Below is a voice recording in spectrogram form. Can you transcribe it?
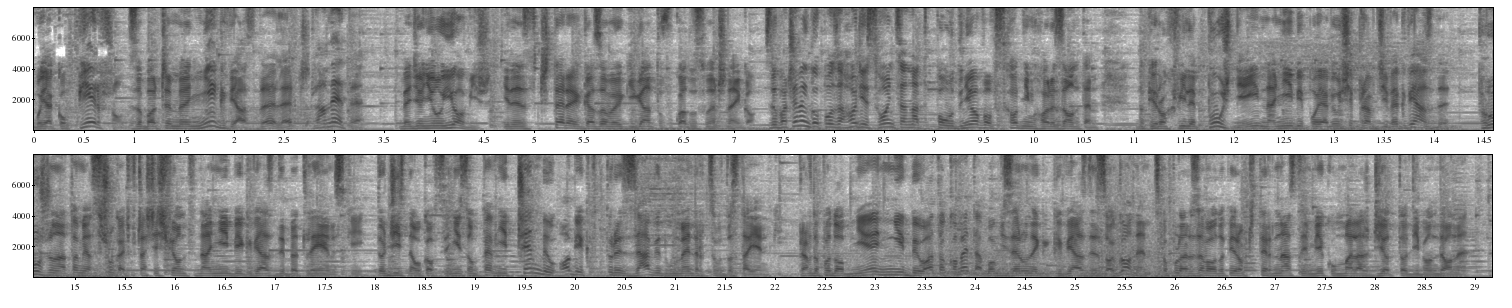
bo jako pierwszą zobaczymy nie gwiazdę, lecz planetę. Będzie nią Jowisz, jeden z czterech gazowych gigantów Układu Słonecznego. Zobaczymy go po zachodzie Słońca nad południowo-wschodnim horyzontem. Dopiero chwilę później na niebie pojawią się prawdziwe gwiazdy. Próżno natomiast szukać w czasie świąt na niebie gwiazdy betlejemskiej. Do dziś naukowcy nie są pewni, czym był obiekt, który zawiódł mędrców do stajenki. Prawdopodobnie nie była to kometa, bo wizerunek gwiazdy z ogonem spopularyzował dopiero w XIV wieku malarz Giotto di Bondone.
